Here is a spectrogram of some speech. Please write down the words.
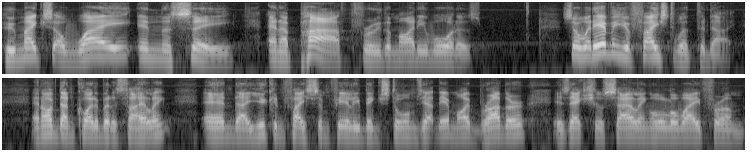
who makes a way in the sea and a path through the mighty waters. So, whatever you're faced with today, and I've done quite a bit of sailing, and uh, you can face some fairly big storms out there. My brother is actually sailing all the way from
